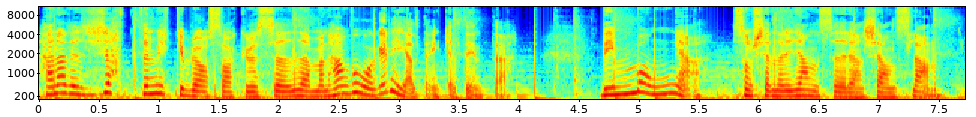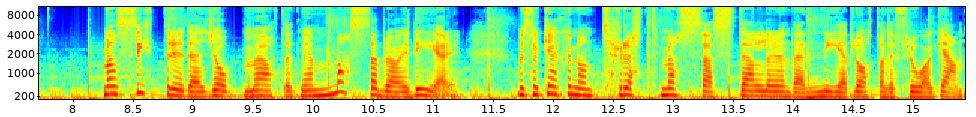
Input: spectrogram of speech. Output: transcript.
Han hade jättemycket bra saker att säga men han vågade helt enkelt inte. Det är många som känner igen sig i den känslan. Man sitter i det där jobbmötet med en massa bra idéer. Men så kanske någon trött mössa ställer den där nedlåtande frågan.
